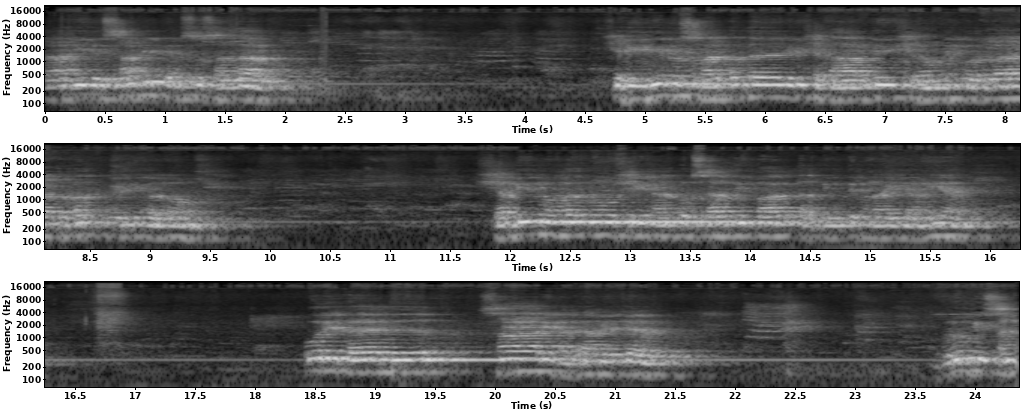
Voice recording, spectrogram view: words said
ਰਾਜੀ ਦੇ ਸਾਢੇ ਤਿੰਨ ਸੌ ਸਾਲਾ ਸ਼ਹੀਦੀ ਨੂੰ ਸਮਰਪਿਤ ਜਿਹੜੀ ਸ਼ਤਾਬਦੀ ਸ਼੍ਰੋਮਣੀ ਗੁਰਦੁਆਰਾ ਪ੍ਰਬੰਧਕ ਕਮੇਟੀ ਵੱਲੋਂ 26 ਨਵੰਬਰ ਨੂੰ ਸ਼੍ਰੀ ਅਨੰਦਪੁਰ ਸਾਹਿਬ ਦੀ ਪਾਕ ਧਰਤੀ ਉੱਤੇ ਮਨਾਈ ਜਾਣੀ ਹੈ। ਪੂਰੇ ਤਹਿਤ ਸਾਰੇ ਨਗਰਾਂ ਵਿੱਚ ਗੁਰੂ ਕੀ ਸੰਗਤ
